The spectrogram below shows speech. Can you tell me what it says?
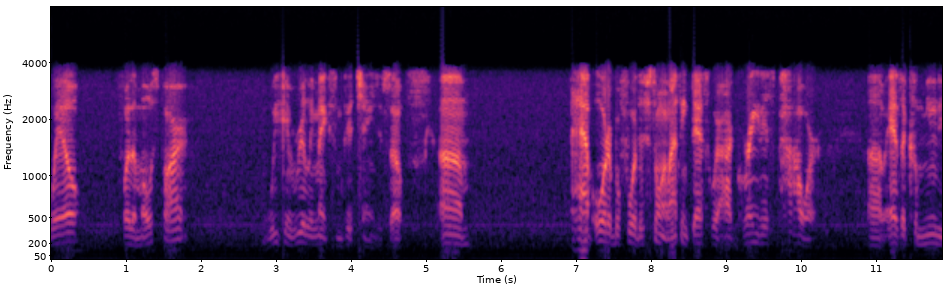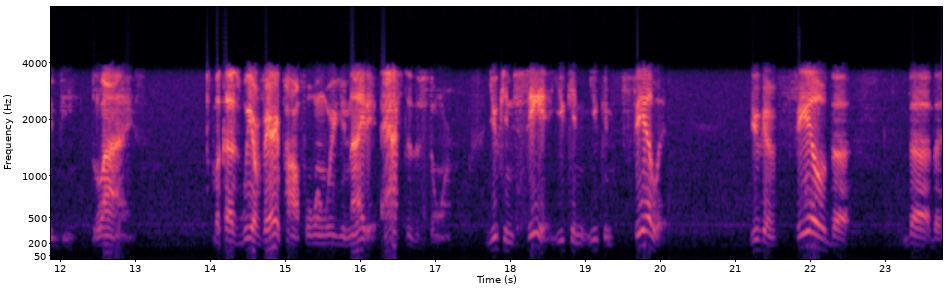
well, for the most part, we can really make some good changes. So, um, have order before the storm. I think that's where our greatest power uh, as a community lies. Because we are very powerful when we're united after the storm. You can see it. You can you can feel it. You can feel the the the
